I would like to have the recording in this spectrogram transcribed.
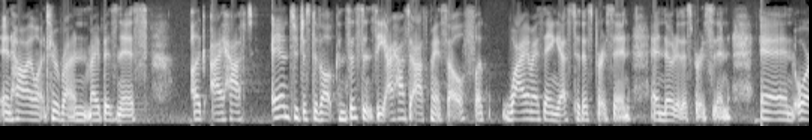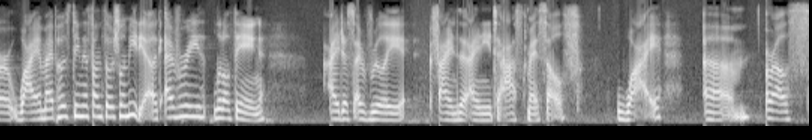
in how I want to run my business, like I have to, and to just develop consistency, I have to ask myself, like, why am I saying yes to this person and no to this person? And, or why am I posting this on social media? Like every little thing, I just, I really find that I need to ask myself why. Um, or else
